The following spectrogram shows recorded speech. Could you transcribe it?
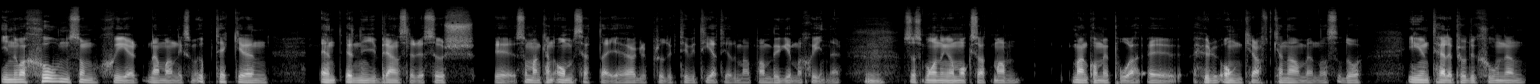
innovation som sker när man liksom upptäcker en, en, en ny bränsleresurs eh, som man kan omsätta i högre produktivitet genom att man bygger maskiner. Mm. Så småningom också att man, man kommer på eh, hur ångkraft kan användas och då är ju inte heller produktionen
